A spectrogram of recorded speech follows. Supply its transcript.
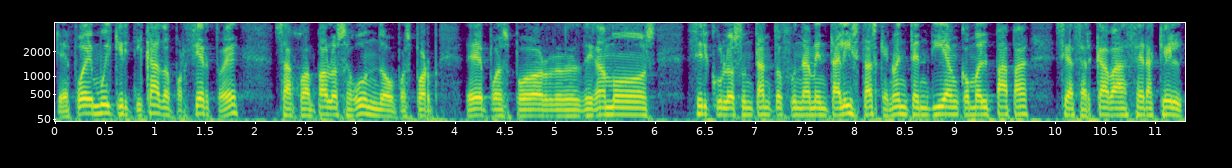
que fue muy criticado, por cierto, ¿eh? San Juan Pablo II, pues por, eh, pues por, digamos, círculos un tanto fundamentalistas que no entendían cómo el Papa se acercaba a hacer aquel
